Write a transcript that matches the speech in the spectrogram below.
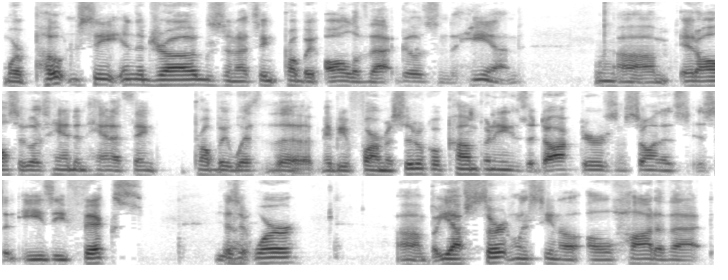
more potency in the drugs, and I think probably all of that goes in the hand. Mhm. Um, it also goes hand in hand, I think, probably with the maybe pharmaceutical companies, the doctors, and so on. It's, it's an easy fix, as it were. Um, but yeah, I've certainly seen a, a lot of that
